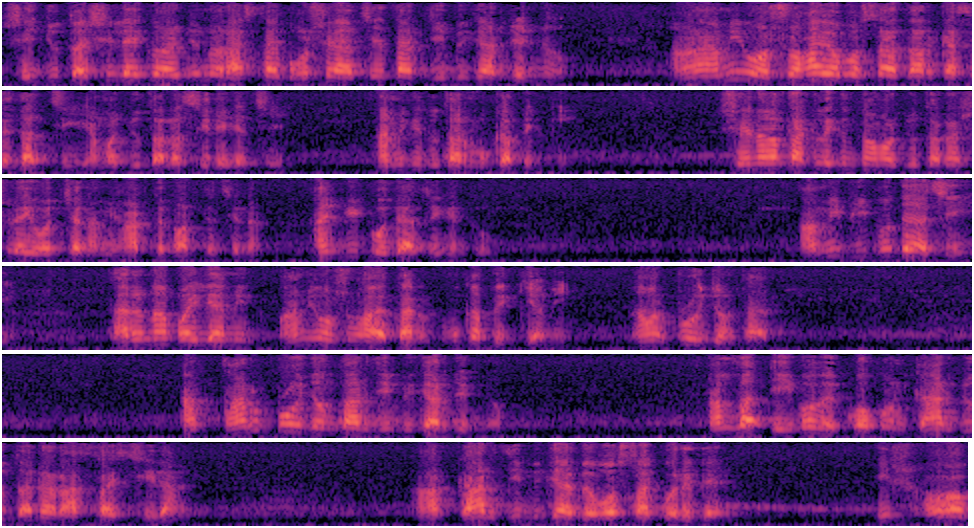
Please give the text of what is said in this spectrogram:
সেই জুতা সেলাই করার জন্য রাস্তায় বসে আছে তার জীবিকার জন্য। আর আমি অসহায় অবস্থায় তার কাছে যাচ্ছি, আমার জুতাটা ছিঁড়ে গেছে। আমি কিন্তু তার মুখাপেক্ষি। সে না থাকলে কিন্তু আমার জুতাটা সেলাই হচ্ছে না, আমি হাঁটতে পারতেছি না। আমি বিপদে আছি কিন্তু। আমি বিপদে আছি। তারা না পাইলে আমি আমি অসহায়, তার মুখাপেক্ষি আমি। আমার প্রয়োজন তার। আর তার প্রয়োজন তার জীবিকার জন্য। আল্লাহ এইভাবে কখন কার জুতাটা রাস্তায় ছিড়ান, আর কার জীবিকার ব্যবস্থা করে দেন, এই সব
